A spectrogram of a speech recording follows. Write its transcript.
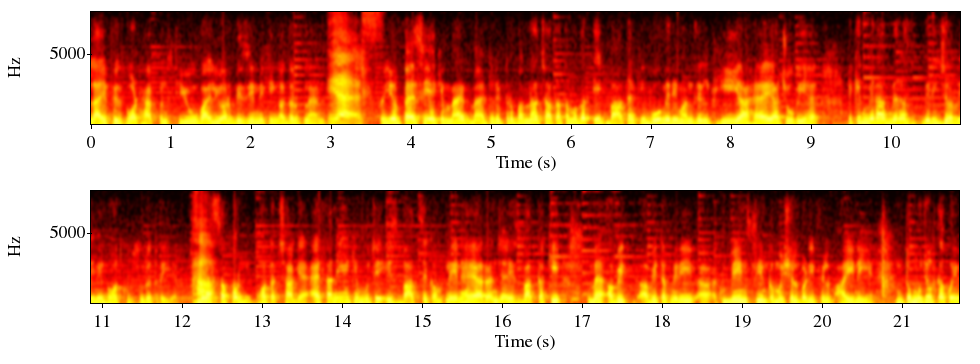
life is what happens to you while you are busy making other plans yes तो ये वैसी है कि मैं मैं डायरेक्टर बनना चाहता था मगर एक बात है कि वो मेरी मंजिल थी या है या जो भी है लेकिन मेरा मेरा मेरी जर्नी भी बहुत खूबसूरत रही है। हाँ। मेरा सफ़र भी बहुत अच्छा गया ऐसा नहीं है कि मुझे इस बात से कंप्लेन है या रंज है इस बात का कि मैं अभी अभी तक मेरी मेन स्ट्रीम कमर्शियल बड़ी फ़िल्म आई नहीं है। तो मुझे उसका कोई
